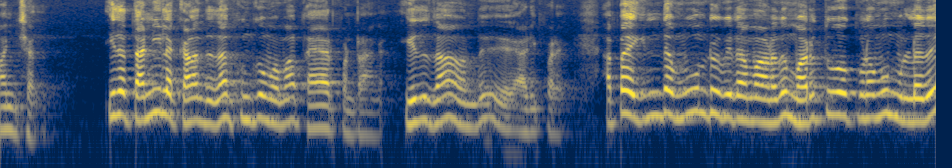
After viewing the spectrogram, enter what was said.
மஞ்சள். இதை தண்ணியில் கலந்து தான் குங்குமமாக தயார் பண்ணுறாங்க இதுதான் வந்து அடிப்படை. அப்போ இந்த மூன்று விதமானது மருத்துவ குணமும் உள்ளது.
